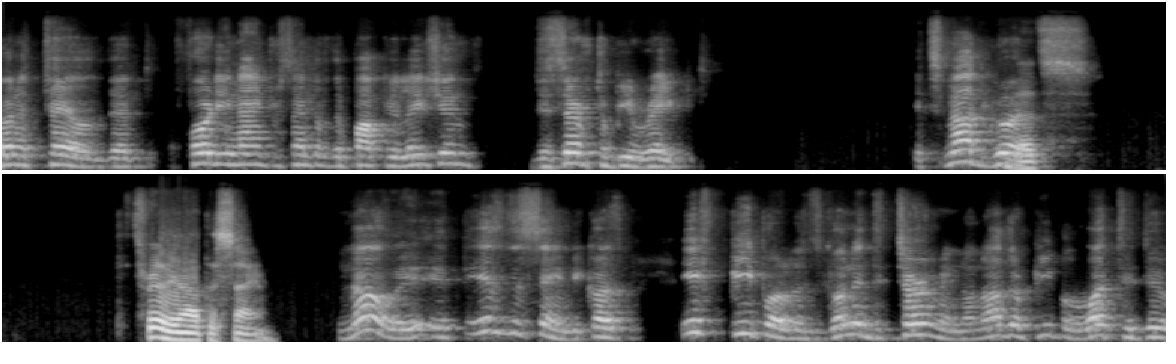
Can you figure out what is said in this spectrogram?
gonna tell that 49% of the population deserve to be raped, it's not good. that's it's really not the same no, it, it is the same because if people is gonna determine on other people what to do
